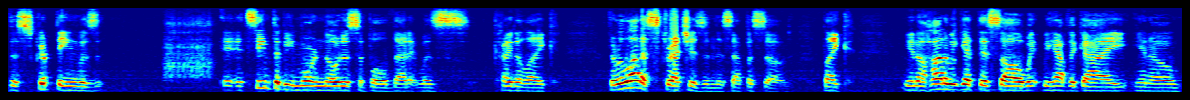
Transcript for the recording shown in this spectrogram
the scripting was. It, it seemed to be more noticeable that it was kind of like there were a lot of stretches in this episode. Like, you know, how do we get this? all? we, we have the guy, you know,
